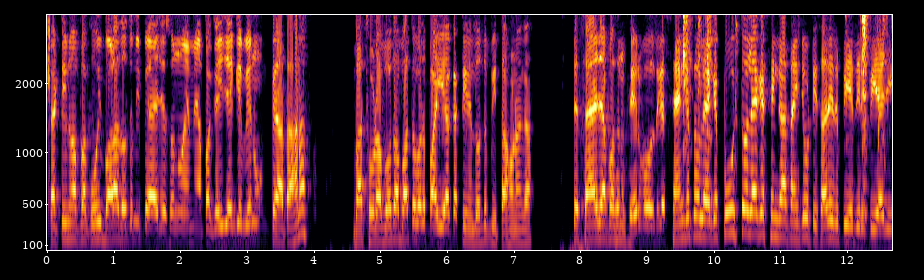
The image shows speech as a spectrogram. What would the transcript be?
ਕੱਟੀ ਨੂੰ ਆਪਾਂ ਕੋਈ ਬਾਲਾ ਦੁੱਧ ਨਹੀਂ ਪਿਆ ਜੇ ਤੁਹਾਨੂੰ ਐਵੇਂ ਆਪਾਂ ਕਹੀ ਜਾਈਏ ਵੀ ਇਹਨੂੰ ਪਿਆਤਾ ਹਨਾ। ਬਸ ਥੋੜਾ ਬਹੁਤਾ ਵੱਧ ਤੋਂ ਵੱਧ ਪਾਈ ਆ ਕੱਟੀ ਨੇ ਦੁੱਧ ਪੀਤਾ ਹੋਣਾਗਾ। ਤੇ ਸਹਿਜ ਆਪਾਂ ਤੁਹਾਨੂੰ ਫੇਰ ਬੋਲ ਦਈਏ ਸਿੰਘ ਤੋਂ ਲੈ ਕੇ ਪੂਛ ਤੋਂ ਲੈ ਕੇ ਸਿੰਗਾਂ ਤਾਈਂ ਝੋਟੀ ਸਾਰੀ ਰੁਪਏ ਦੀ ਰੁਪਏ ਆ ਜੀ।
